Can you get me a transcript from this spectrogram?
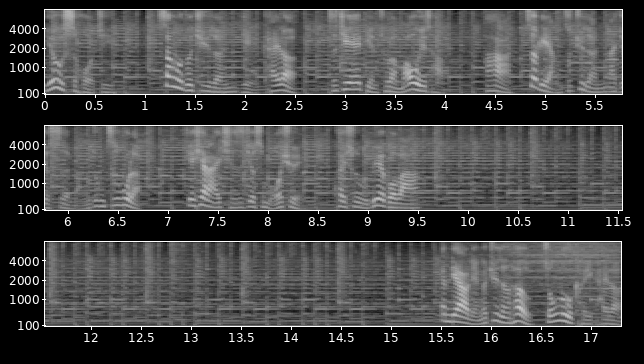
又是火鸡，上路的巨人也开了，直接点出了猫尾草，哈哈，这两只巨人那就是囊中之物了。接下来其实就是抹血，快速略过吧。干掉两个巨人后，中路可以开了，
